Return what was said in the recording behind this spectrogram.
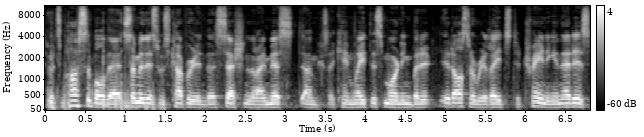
So it's possible that some of this was covered in the session that I missed because I came late this morning, but it, it also relates to training, and that is,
